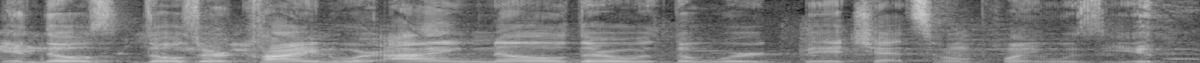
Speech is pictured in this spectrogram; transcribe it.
And those those are kind where I know there was the word bitch at some point was used.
